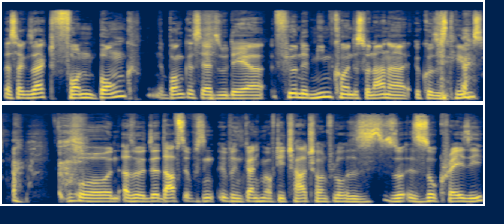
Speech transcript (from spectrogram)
besser gesagt, von Bonk. Bonk ist ja so der führende Meme-Coin des Solana-Ökosystems. Und also da darfst du übrigens gar nicht mehr auf die Chart schauen, Flo. Das ist so, ist so crazy.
